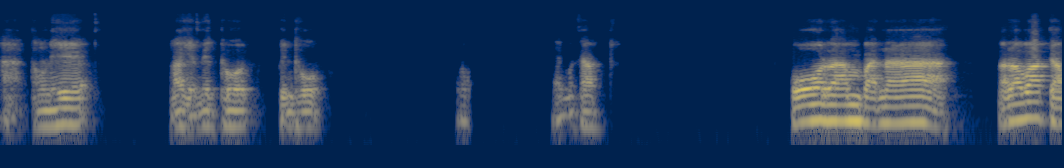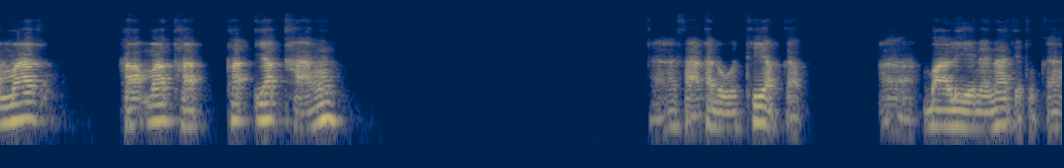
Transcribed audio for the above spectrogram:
อ่าตรงนี้เราเห็นเป็นทุเป็นทุ เห็นไหมครับโอรัมปนาระวกัมมะขมาถัดทะยักขังอ่าภากดูเทียบกับอ่าบาลีในหน้าเจ็ดสิบเก้า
